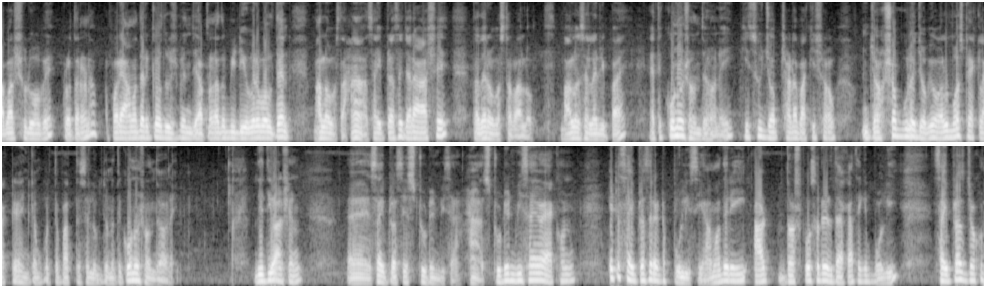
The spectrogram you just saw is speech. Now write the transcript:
আবার শুরু হবে প্রতারণা। পরে আমাদেরকেও দুষবেন যে, আপনারা তো ভিডিও করে বলতেন, ভালো অবস্থা। হ্যাঁ সাইপ্রাসে যারা আসে, তাদের অবস্থা ভালো। ভালো স্যালারি পায়। এতে কোনো সন্দেহ নেই। কিছু জব ছাড়া বাকি সব সবগুলো জবে অলমোস্ট এক লাখ টাকা ইনকাম করতে পারতেছে লোকজন, এতে কোনো সন্দেহ নেই। দ্বিতীয় আসেন সাইপ্রাসের স্টুডেন্ট ভিসা হ্যাঁ স্টুডেন্ট ভিসায়ও এখন, এটা সাইপ্রাসের একটা পলিসি আমাদের এই আট, দশ বছরের দেখা থেকে বলি সাইপ্রাস যখন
